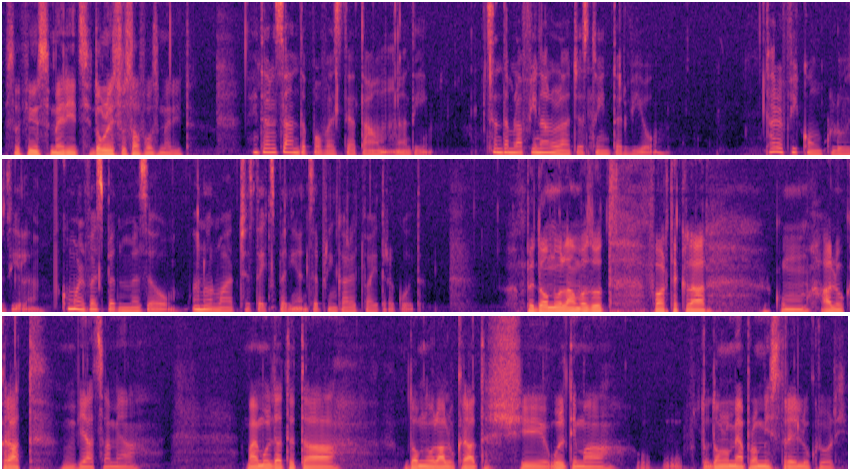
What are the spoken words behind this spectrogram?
să fim smeriți. Domnul Isus a fost smerit. Interesantă povestea ta, Adi. Suntem la finalul acestui interviu. Care ar fi concluziile? Cum îl vezi pe Dumnezeu în urma acestei experiențe prin care tu ai trecut? Pe Domnul l-am văzut foarte clar cum a lucrat în viața mea. Mai mult de atâta, Domnul a lucrat și ultima, Domnul mi-a promis trei lucruri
